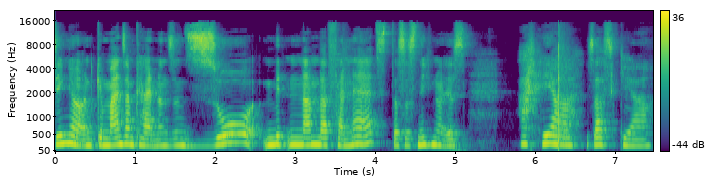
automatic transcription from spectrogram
Dinge und Gemeinsamkeiten und sind so miteinander vernetzt, dass es nicht nur ist, ach ja, Saskia,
